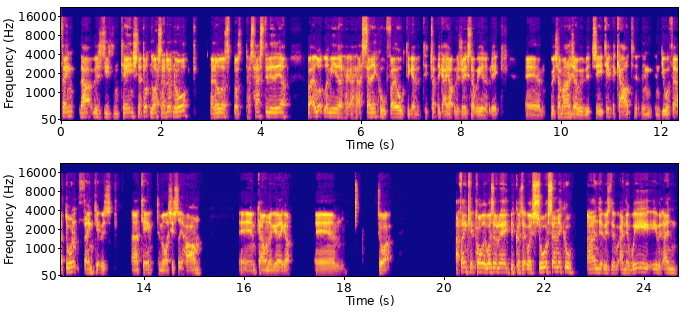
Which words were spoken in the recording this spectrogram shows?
think that was his intention. I don't listen. I don't know. I know there's there's, there's history there, but it looked to me like a, a cynical foul to give to trip the guy up who was racing away in the break. Um, which a manager would say take the card and, and deal with it. I don't think it was an attempt to maliciously harm um, Callum McGregor. Um, so I, I think it probably was a red because it was so cynical and it was the and the way he went in.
